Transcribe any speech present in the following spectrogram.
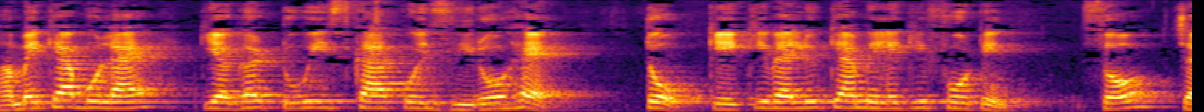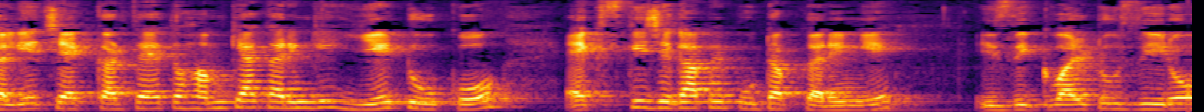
हमें क्या बोला है कि अगर टू इसका कोई ज़ीरो है तो के की वैल्यू क्या मिलेगी फोर्टीन सो so, चलिए चेक करते हैं तो हम क्या करेंगे? ये टू को एक्स की जगह पे पुटअप करेंगे इज़ इक्वल टू ज़ीरो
